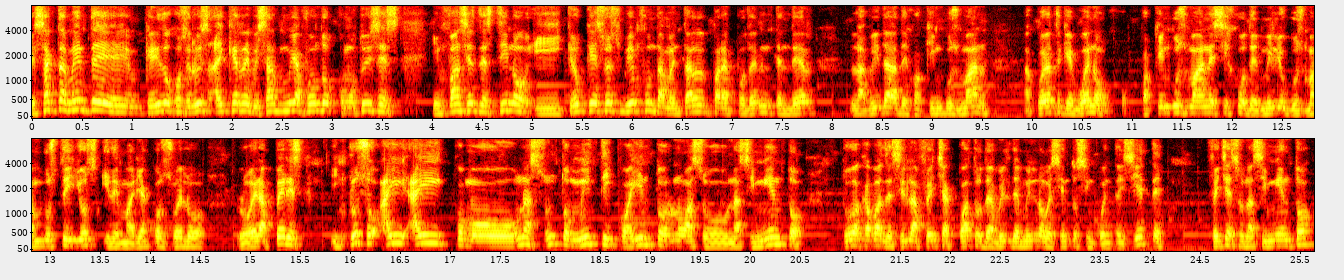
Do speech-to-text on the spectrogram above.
Exactamente, querido José Luis, hay que revisar muy a fondo, como tú dices, infancia es destino y creo que eso es bien fundamental para poder entender la vida de Joaquín Guzmán. Acuérdate que, bueno, Joaquín Guzmán es hijo de Emilio Guzmán Bustillos y de María Consuelo Loera Pérez. Incluso hay, hay como un asunto mítico ahí en torno a su nacimiento. Tú acabas de decir la fecha 4 de abril de 1957 fecha de su nacimiento,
